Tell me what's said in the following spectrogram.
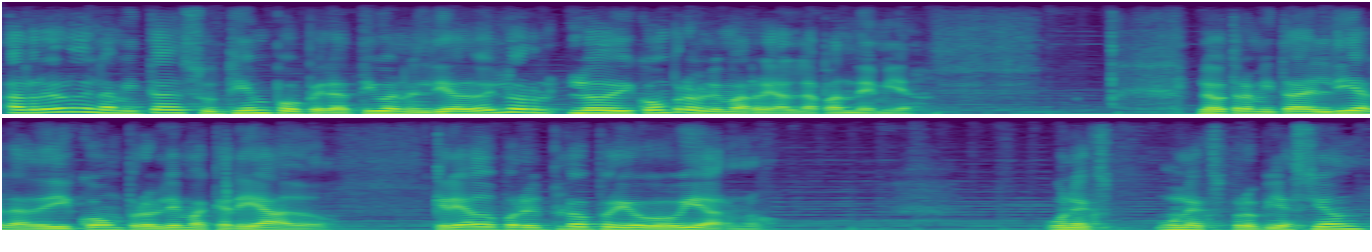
Alrededor de la mitad de su tiempo operativo en el día de hoy lo, dedicó a un problema real, la pandemia. La otra mitad del día la dedicó a un problema creado, creado por el propio gobierno, una, expropiación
